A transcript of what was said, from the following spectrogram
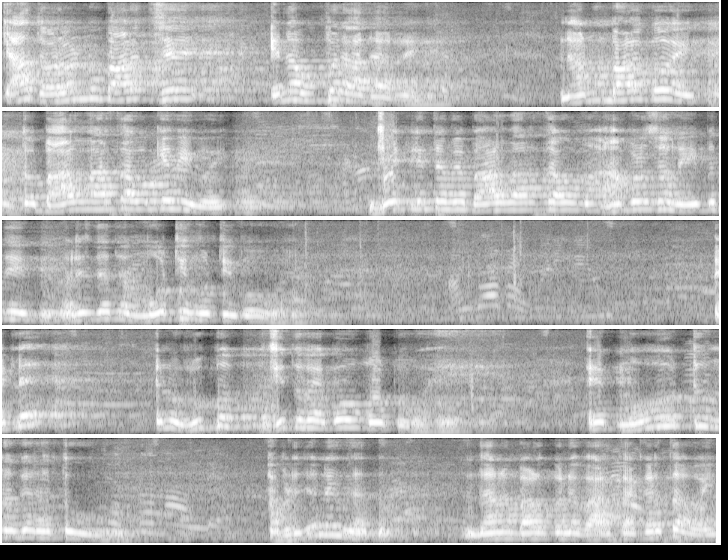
કયા ધોરણનું બાળક છે? એના ઉપર આધાર રહે. નાનું બાળક હોય તો બાળ વાર્તાઓ કેવી હોય? જેટલી તમે બાળ વાર્તાઓ સાંભળશો ને એ બધી હરીશ મોટી મોટી બહુ હોય. એટલે એનું રૂપક જીતુભાઈ બહુ મોટું હોય. એક મોટું નગર હતું. આપણે જો ને નાના બાળકોને વાર્તા કરતા હોય,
